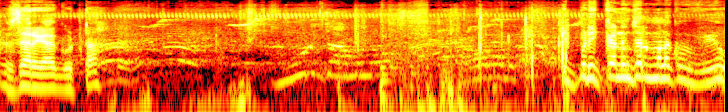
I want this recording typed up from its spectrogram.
చూసారుగా గుట్ట. ఇప్పుడు ఇక్కడ నుంచి మనకు వ్యూ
